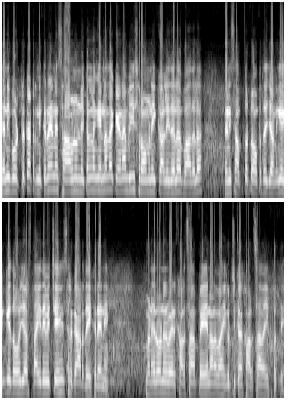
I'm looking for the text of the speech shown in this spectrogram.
ਜਾਨੀ ਵੋਟਰ ਘੱਟ ਨਿਕਲ ਰਹੇ ਨੇ, ਸ਼ਾਮ ਨੂੰ ਨਿਕਲਣਗੇ। ਇਹਨਾਂ ਦਾ ਕਹਿਣਾ ਵੀ ਸ਼੍ਰੋਮਣੀ ਅਕਾਲੀ ਦਲ ਬਾਦਲ ਜਾਨੀ ਸਭ ਤੋਂ ਟੌਪ ਤੇ ਜਾਣਗੇ ਅੱਗੇ 2027 ਦੇ ਵਿੱਚ ਇਹ ਸਰਕਾਰ ਦੇਖ ਰਹੇ ਨੇ। ਬਣੇ ਰਹੋ ਨਿਰਵੇਦ ਖਾਲਸਾ, ਪੇ ਨਾਲ ਵਾਹਿਗੁਰੂ ਜੀ ਕਾ ਖਾਲਸਾ, ਵਾਹਿਗੁਰੂ ਫਤਿਹ।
